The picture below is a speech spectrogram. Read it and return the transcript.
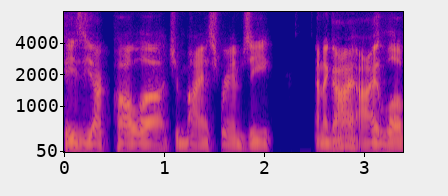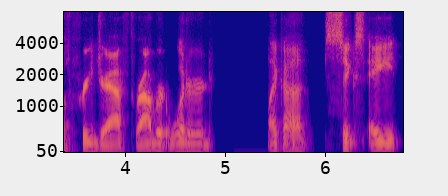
KZ Okpala, Jahmi'us Ramsey, and a guy I loved pre-draft, Robert Woodard, like a six eight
